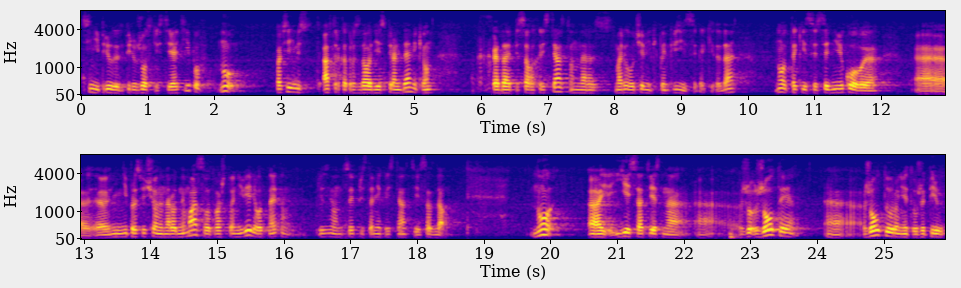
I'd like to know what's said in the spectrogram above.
Синий период – это период жестких стереотипов. Ну, по всей видимости, автор, который создавал идею спиральной динамики, он, когда писал христианство, он, наверное, смотрел учебники по инквизиции какие-то, да? Ну, вот такие средневековые, э, непросвещенные народные массы, вот во что они верили, вот на этом он свои представления христианстве и создал. Но э, есть, соответственно, э, желтые, э, желтый уровень, это уже период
